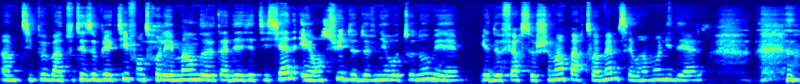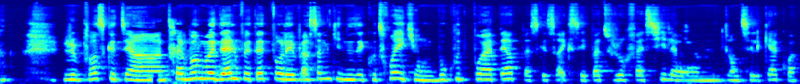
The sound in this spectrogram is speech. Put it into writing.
un petit peu ben, tous tes objectifs entre les mains de ta diététicienne et ensuite de devenir autonome et, de faire ce chemin par toi-même, c'est vraiment l'idéal. je pense que tu es un très beau modèle peut-être pour les personnes qui nous écouteront et qui ont beaucoup de poids à perdre parce que c'est vrai que c'est pas toujours facile euh, quand c'est le cas. quoi.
